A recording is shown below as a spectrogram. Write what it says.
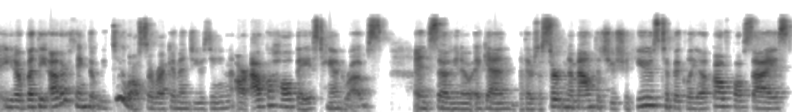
You know, but the other thing that we do also recommend using are alcohol based hand rubs. And so, you know, again, there's a certain amount that you should use, typically a golf ball size.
